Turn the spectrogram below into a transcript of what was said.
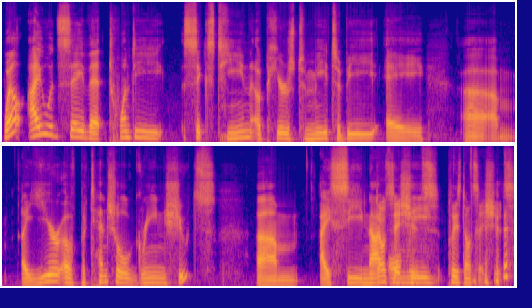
well, I would say that 2016 appears to me to be a um, a year of potential green shoots. Um, I see not Don't say only shoots. Please don't say shoots.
